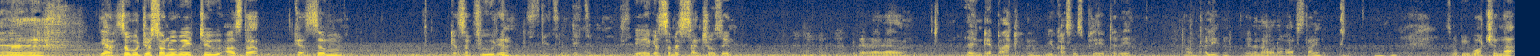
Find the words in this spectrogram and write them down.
Uh, yeah, so we're just on our way to Asda. Get some get some food in. Just get some bits and bobs. Yeah, get some essentials in. Uh, then get back. Newcastle's playing today on telly in an hour and a half's time. Mm -hmm. So we'll be watching that.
